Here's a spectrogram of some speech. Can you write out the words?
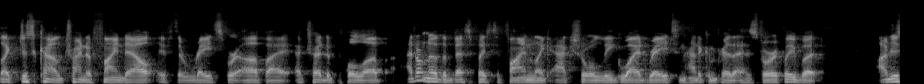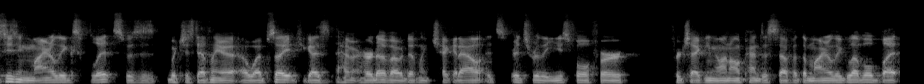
like just kind of trying to find out if the rates were up, I, I tried to pull up. I don't know the best place to find like actual league wide rates and how to compare that historically, but I'm just using minor league splits, which is which is definitely a, a, website. If you guys haven't heard of, I would definitely check it out. It's it's really useful for for checking on all kinds of stuff at the minor league level. But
